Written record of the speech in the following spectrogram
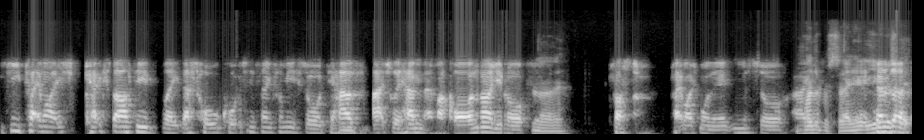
he pretty much kickstarted like this whole coaching thing for me. So to have mm. actually him in my corner, you know, right. trust him pretty much more than anything. So hundred percent. He was like,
